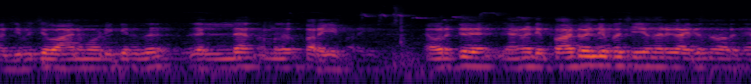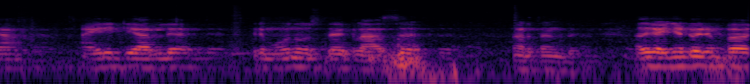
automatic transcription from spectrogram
മദ്യപിച്ച് വാഹനം ഓടിക്കരുത് ഇതെല്ലാം നമ്മൾ പറയും. അവർക്ക് ഞങ്ങളുടെ ഡിപ്പാർട്ട്മെന്റ് ഇപ്പോൾ ചെയ്യുന്ന ഒരു കാര്യം എന്ന് പറഞ്ഞാൽ ഐ ഡി ടി ആറിൽ ഒരു മൂന്ന് ദിവസത്തെ ക്ലാസ് നടത്തുന്നുണ്ട് അത് കഴിഞ്ഞിട്ട് വരുമ്പോൾ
